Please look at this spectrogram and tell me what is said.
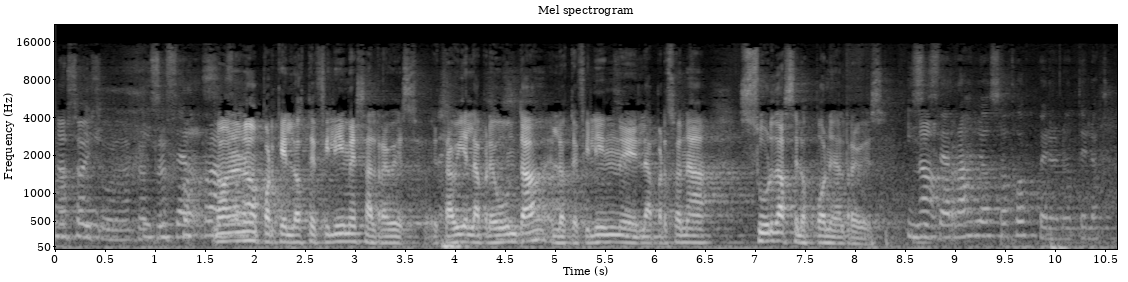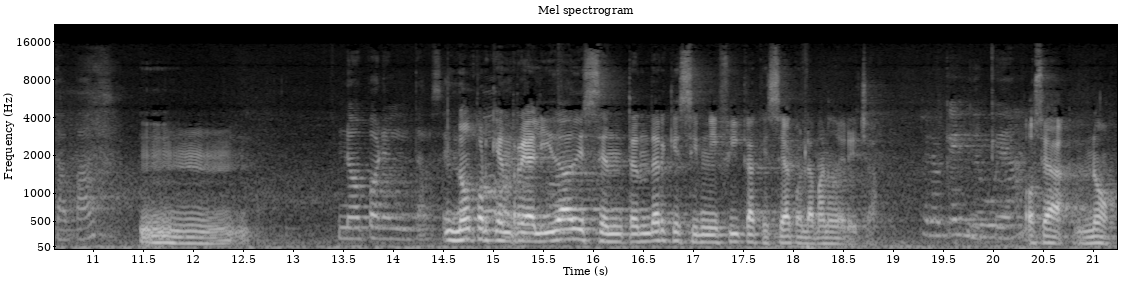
No soy zurda, pero si No, no, no, porque los tefilim es al revés. Está bien la pregunta. En los tefilim eh, la persona zurda se los pone al revés. Y No. si cerrás los ojos pero no te los tapas, Mm, no por el tercero. No, porque en realidad es entender qué significa que sea con la mano derecha. ¿Pero qué es. O sea, no,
